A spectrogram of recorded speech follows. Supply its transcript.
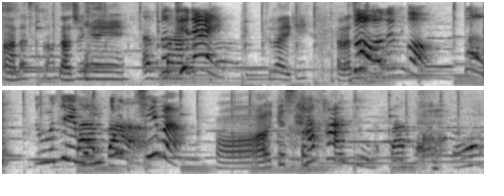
알았어 나중에 또 드라이. 드라이기 또 알았어 어른 거. 또 요새 뭔가 치마. 어 알겠어 다 사줘. 빠빠.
